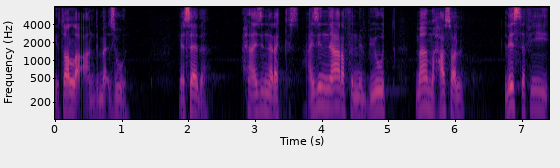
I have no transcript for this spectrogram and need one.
يطلق عند مأذون. يا سادة إحنا عايزين نركز. عايزين نعرف إن البيوت مهما حصل لسه في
